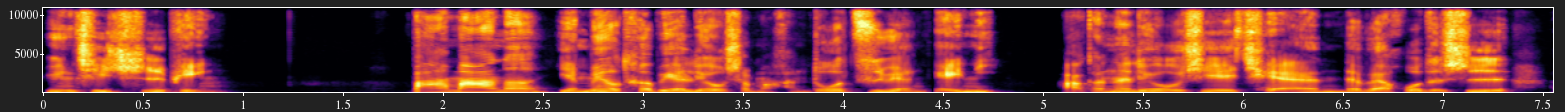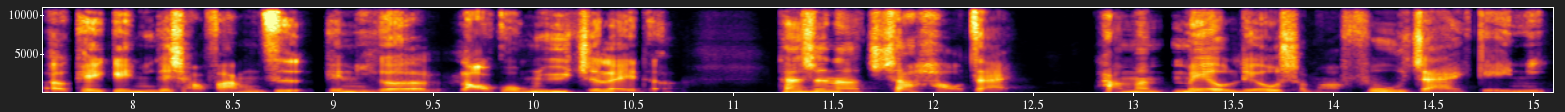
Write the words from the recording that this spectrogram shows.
运气持平，爸妈呢也没有特别留什么很多资源给你可能留一些钱，对不对？或者是呃，可以给你一个小房子，给你一个老公寓之类的。但是呢，至少好在。他们没有留什么负债给你，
